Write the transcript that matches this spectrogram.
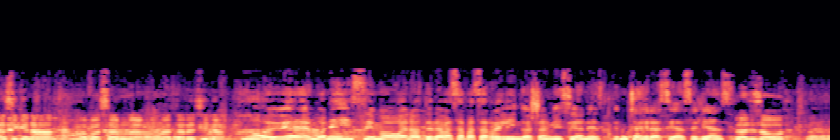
Así que nada, a pasar una, una tardecita. Muy bien, buenísimo. Bueno, te la vas a pasar re lindo allá en Misiones. Muchas gracias, Elians. Gracias a vos. Bueno.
